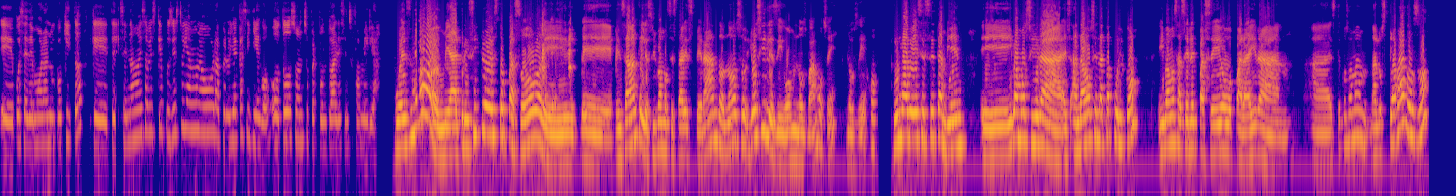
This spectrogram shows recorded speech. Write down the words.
eh, pues se demoran un poquito, que te dicen, no, ¿sabes qué? Pues yo estoy a una hora, pero ya casi llego, o todos son súper puntuales en su familia. Pues no, al principio esto pasó, eh, eh, pensaban que les íbamos a estar esperando, ¿no? yo sí les digo, nos vamos, ¿eh? Los dejo. Una vez ese también eh, íbamos a ir a, andábamos en Acapulco, íbamos a hacer el paseo para ir a, este cosa a los clavados, ¿no?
